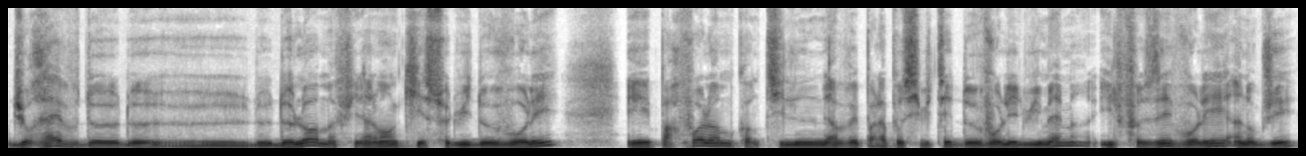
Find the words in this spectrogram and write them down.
du rêve de de de, de l'homme finalement qui est celui de voler et parfois l'homme quand il n'avait pas la possibilité de voler lui-même, il faisait voler un objet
